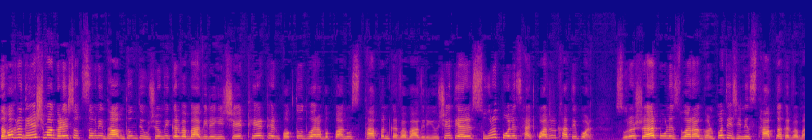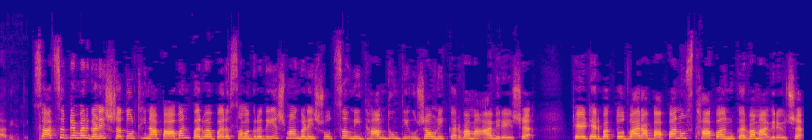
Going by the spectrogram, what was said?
સમગ્ર દેશમાં ગણેશોત્સવની ધામધૂમથી ઉજવણી કરવામાં આવી રહી છે. ઠેર ઠેર ભક્તો દ્વારા બપ્પાનું સ્થાપન કરવામાં આવી રહ્યું છે. ત્યારે સુરત પોલીસ હેડક્વાર્ટર ખાતે પણ સુરત શહેર પોલીસ દ્વારા ગણપતિજીની સ્થાપના કરવામાં આવી હતી. સાત સપ્ટેમ્બર ગણેશ ચતુર્થીના પાવન પર્વ પર સમગ્ર દેશમાં ગણેશોત્સવની ધામધૂમથી ઉજવણી કરવામાં આવી રહી છે. ઠેર ઠેર ભક્તો દ્વારા બાપાનું સ્થાપન કરવામાં આવી રહ્યું છે.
